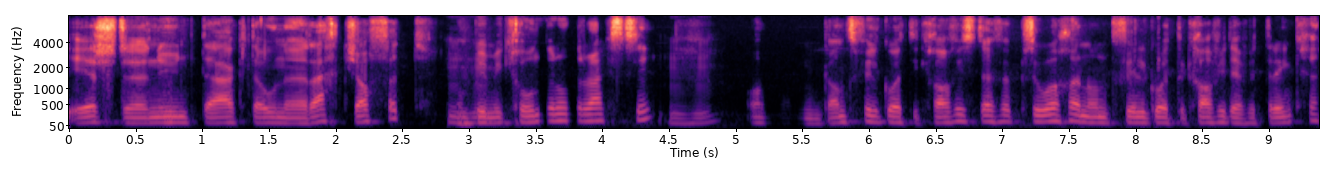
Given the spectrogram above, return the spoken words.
die ersten neun Tage da unten recht geschafft Mhm. und bin mit Kunden unterwegs gewesen. Mhm. und ganz viele gute Kaffees dürfen besuchen und viel guten Kaffee dürfen trinken.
